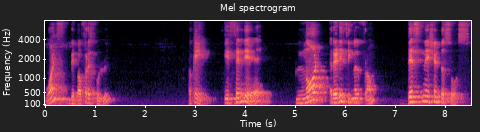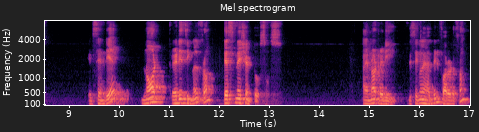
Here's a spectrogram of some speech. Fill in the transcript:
once the buffer is full, okay, it send a not ready signal from destination to source. It send a not ready signal from destination to source. I am not ready. The signal has been forwarded from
